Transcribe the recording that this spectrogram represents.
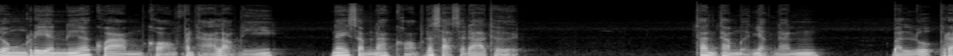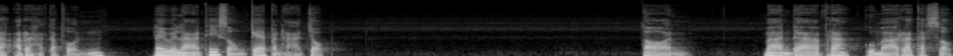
จงเรียนเนื้อความของปัญหาเหล่านี้ ในสำนักของพระศาสดาเถิด ท่านทำเหมือนอย่างนั้น บรรลุพระอรหัตผลในเวลาที่ทรงแก้ปัญหาจบ ตอน มารดาพระกุมารกัสบ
